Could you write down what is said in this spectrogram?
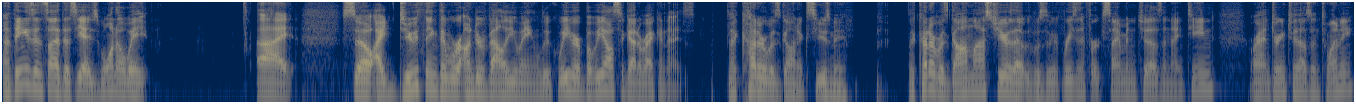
I think he's inside this. Yeah, he's 108. Uh, so I do think that we're undervaluing Luke Weaver, but we also got to recognize the cutter was gone. Excuse me the cutter was gone last year. That was the reason for excitement in 2019 or during 2020.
